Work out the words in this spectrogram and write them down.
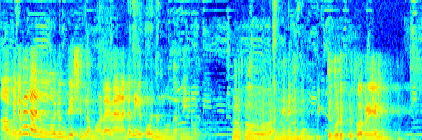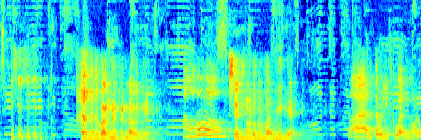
അവന് വരാനൊന്നും ഒരു ഉദ്ദേശമില്ല മോളെ. വേണമെങ്കിൽ നീ പോയി നിന്നോന്ന് പറഞ്ഞു എന്നോട് ഓഹോ അങ്ങനെ അങ്ങ് ഇട്ട് കൊടുത്ത് കൊറേ അങ്ങ്. അങ്ങനെ പറഞ്ഞിട്ടുണ്ടാവല്ലേ? പക്ഷെ എന്നോടൊന്നും പറഞ്ഞില്ല. അടുത്ത വിളിക്ക് പറഞ്ഞോളൂ.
